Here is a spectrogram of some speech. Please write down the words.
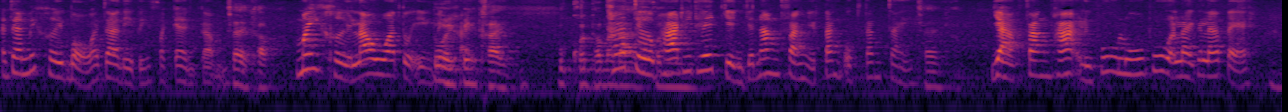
อาจารย์ไม่เคยบอกว่าอาจารย์เอกไปสแกนกรรม ใช่ครับ ไม่เคยเล่าว่าตัวเองตัวเป็เอนงใครเป็นใคร บุคคลธรรมดาถ้าเจอพระคนหนึ่งที่เทศเก่งจะนั่งฟังอย่างตั้งอกตั้งใจ ใช่ครับ อยากฟังพระหรือผู้รู้ผู้อะไรก็แล้วแต่อืม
